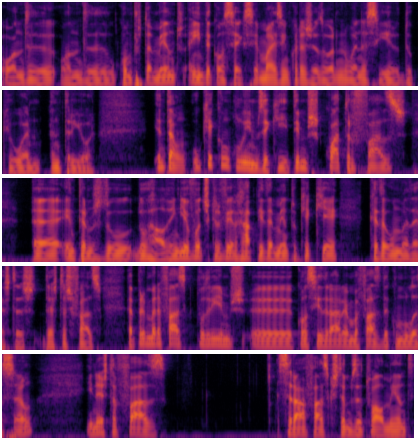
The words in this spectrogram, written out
onde, onde o comportamento ainda consegue ser mais encorajador no ano a seguir do que o ano anterior. Então, o que é que concluímos aqui? Temos quatro fases Uh, em termos do, do halving, e eu vou descrever rapidamente o que é que é cada uma destas, destas fases. A primeira fase que poderíamos uh, considerar é uma fase de acumulação, e nesta fase será a fase que estamos atualmente.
